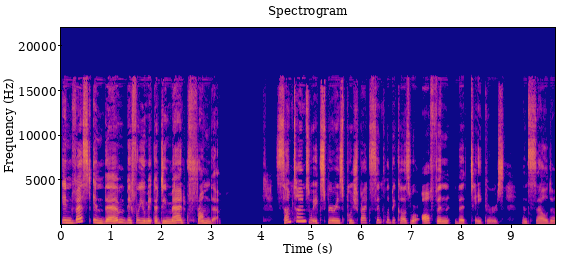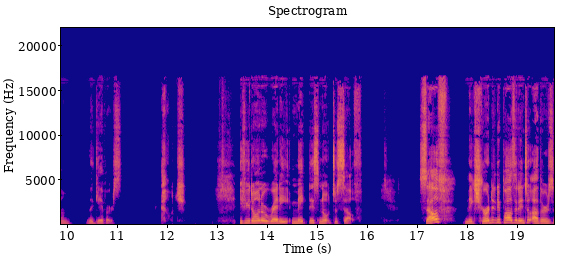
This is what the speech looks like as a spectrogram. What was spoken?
Invest in them before you make a demand from them. Sometimes we experience pushback simply because we're often the takers and seldom the givers. If you don't already, make this note to self. Self, make sure to deposit into others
